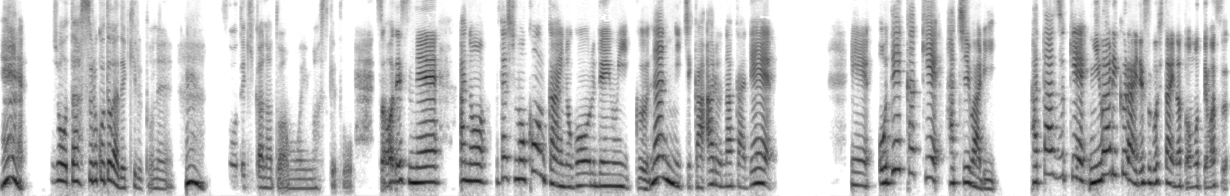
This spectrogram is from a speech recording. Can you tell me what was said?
ね上達することができるとね、え。うん。そう的かなとは思いますけど。そうですね。あの、私も今回のゴールデンウィーク何日かある中で、えーお出かけ8割、片付け2割くらいで過ごしたいなと思ってます。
